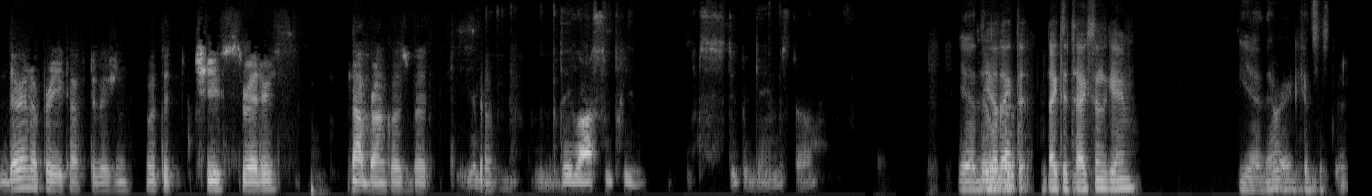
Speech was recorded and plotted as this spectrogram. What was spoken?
they're in a pretty tough division with the Chiefs, Raiders, not Broncos, but Yeah, but they lost some pretty stupid games though. Yeah, they Yeah, like the like the Texans game. yeah, they were inconsistent.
